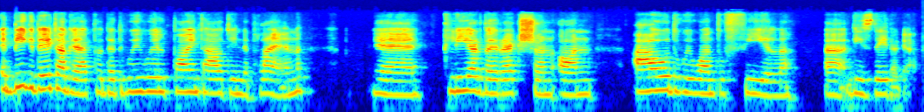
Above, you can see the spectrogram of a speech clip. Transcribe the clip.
a big data gap that we will point out in the plan, a clear direction on how do we want to fill uh, this data gap.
